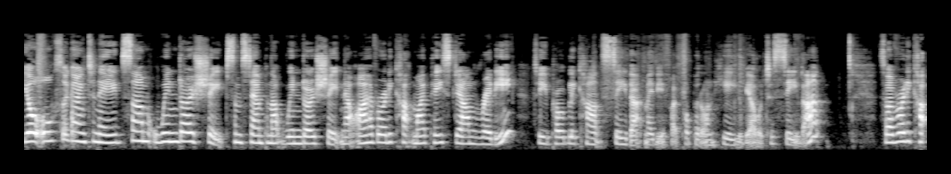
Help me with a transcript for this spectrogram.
You're also going to need some window sheet, some Stampin' Up! window sheet. Now I have already cut my piece down ready, so you probably can't see that. Maybe if I pop it on here, you'll be able to see that. So I've already cut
